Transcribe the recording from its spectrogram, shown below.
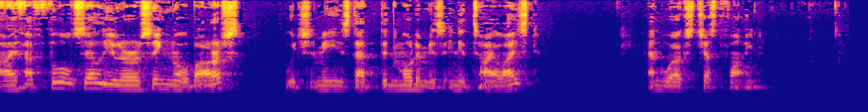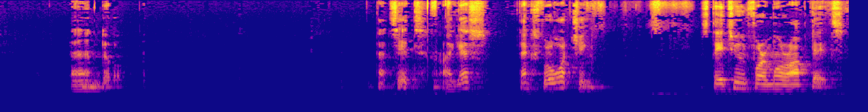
I have full cellular signal bars, which means that the modem is initialized and works just fine. And that's it, I guess. Thanks for watching. Stay tuned for more updates.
